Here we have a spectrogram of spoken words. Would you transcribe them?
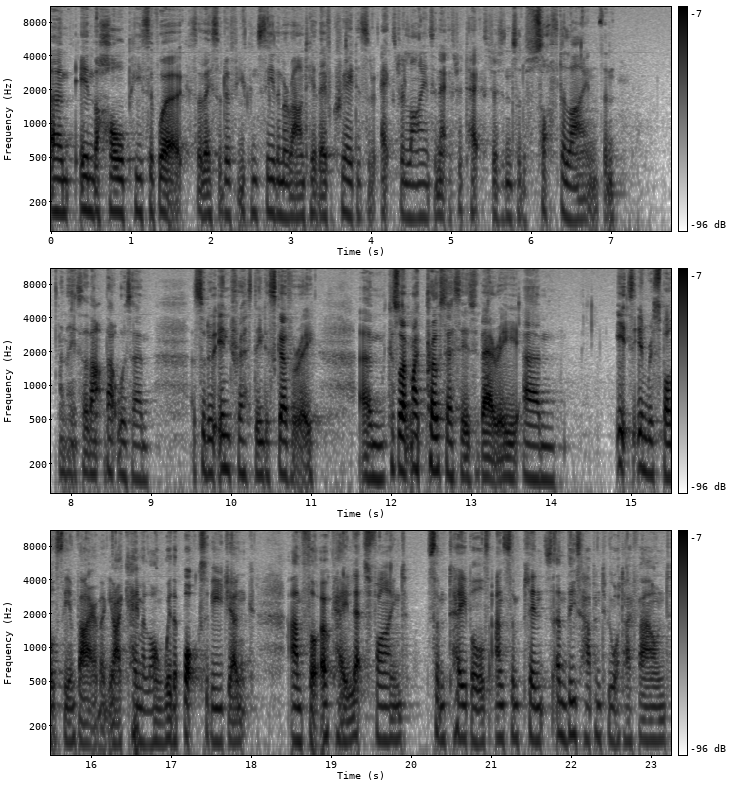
um, in the whole piece of work. So they sort of, you can see them around here, they've created sort of extra lines and extra textures and sort of softer lines. And, and they, so that, that was um, a sort of interesting discovery. Because um, like, my process is very, um, it's in response to the environment. You know, I came along with a box of e-junk and thought, okay, let's find some tables and some plinths, and these happen to be what I found.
